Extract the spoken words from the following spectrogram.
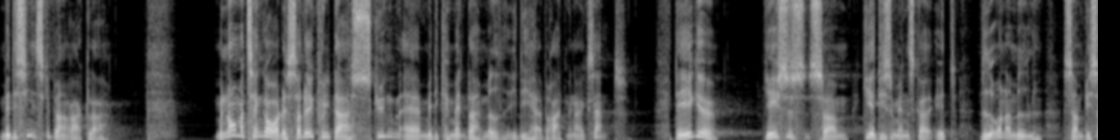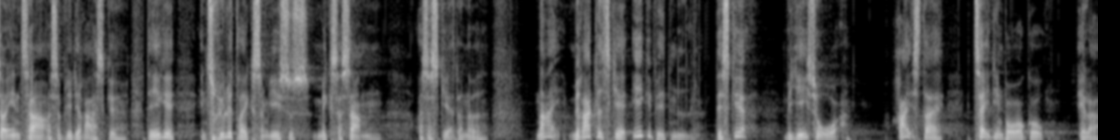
Medicinske mirakler, men når man tænker over det, så er det ikke fordi, der er skyggen af medicamenter med i de her beretninger, ikke sandt? Det er ikke Jesus, som giver disse mennesker et vidundermiddel, som de så indtager, og så bliver de raske. Det er ikke en trylledrik, som Jesus mixer sammen, og så sker der noget. Nej, miraklet sker ikke ved et middel. Det sker ved Jesu ord. Rejs dig, tag din borger gå. Eller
